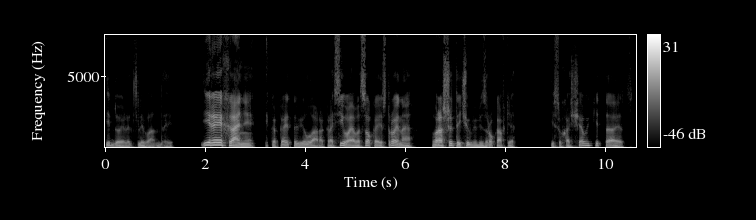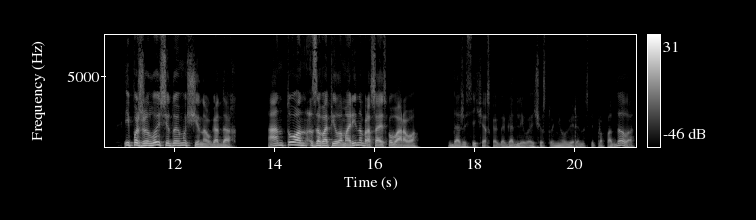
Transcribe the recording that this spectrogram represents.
и Дойлет с Ливандой. И Рейхани, и какая-то Вилара, красивая, высокая и стройная, в расшитой чубе без рукавки. И сухощавый китаец. И пожилой седой мужчина в годах. «Антон!» — завопила Марина, бросаясь к Уварову. Даже сейчас, когда годливое чувство неуверенности пропадало,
